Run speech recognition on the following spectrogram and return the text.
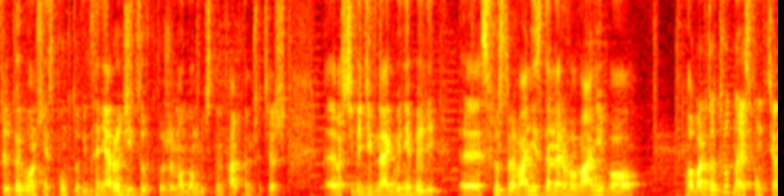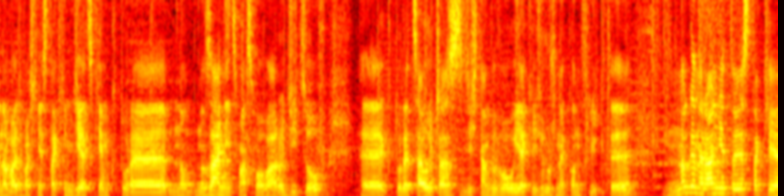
tylko i wyłącznie z punktu widzenia rodziców, którzy mogą być tym faktem przecież e, właściwie dziwne jakby nie byli, e, sfrustrowani, zdenerwowani, bo, bo bardzo trudno jest funkcjonować właśnie z takim dzieckiem, które no, no za nic ma słowa rodziców, e, które cały czas gdzieś tam wywołuje jakieś różne konflikty. No generalnie to jest takie,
